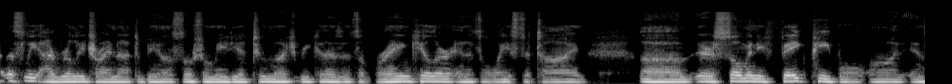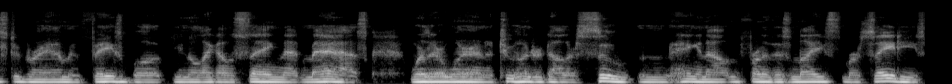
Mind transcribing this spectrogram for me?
honestly, I really try not to be on social media too much because it's a brain killer and it's a waste of time. Um, there's so many fake people on Instagram and Facebook, you know, like I was saying, that mask where they're wearing a $200 suit and hanging out in front of this nice Mercedes,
